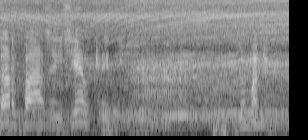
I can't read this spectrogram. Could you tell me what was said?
startfase is heel kritisch. Doe maar.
